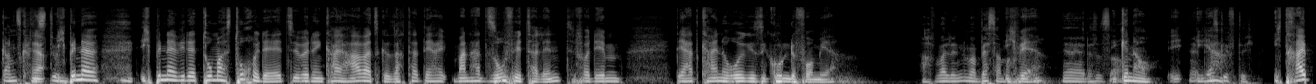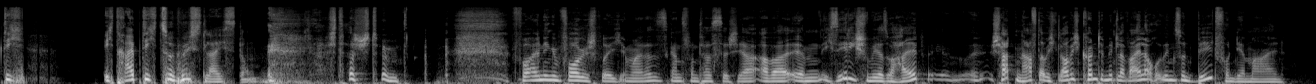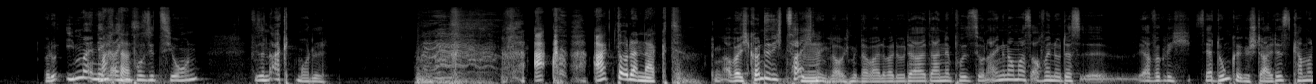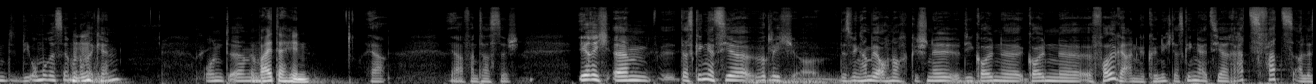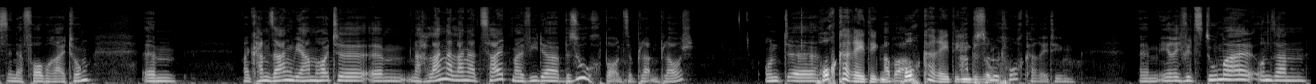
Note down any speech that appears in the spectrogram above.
Ganz, ganz ja, dünn. Ich bin, da, ich bin da wie der Thomas Tuchel, der jetzt über den Kai Havertz gesagt hat, der Mann hat so viel Talent, vor dem, der hat keine ruhige Sekunde vor mir. Ach, weil den immer besser macht. Ich wäre. Ja, ja, das ist auch. Genau. Ja, das ja. ist giftig. Ich treibe dich, ich treib dich zur Höchstleistung. das stimmt. Vor allen Dingen im Vorgespräch immer. Das ist ganz fantastisch, ja. Aber ähm, ich sehe dich schon wieder so halb äh, schattenhaft, aber ich glaube, ich könnte mittlerweile auch übrigens so ein Bild von dir malen. Weil du immer in der Mach gleichen das. Position wie so ein Aktmodel. Akt oder nackt? Aber ich könnte dich zeichnen, hm. glaube ich, mittlerweile, weil du da deine Position eingenommen hast. Auch wenn du das äh, ja wirklich sehr dunkel gestaltest, kann man die Umrisse immer mhm. noch erkennen. Und, ähm, Weiterhin. Ja, ja, fantastisch. Erich, ähm, das ging jetzt hier wirklich, deswegen haben wir auch noch schnell die goldene, goldene Folge angekündigt. Das ging jetzt hier ratzfatz alles in der Vorbereitung. Ähm, man kann sagen, wir haben heute ähm, nach langer, langer Zeit mal wieder Besuch bei uns im Plattenplausch. Und, äh, hochkarätigen, aber hochkarätigen absolut Besuch. hochkarätigen. Ähm, Erich, willst du mal unseren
